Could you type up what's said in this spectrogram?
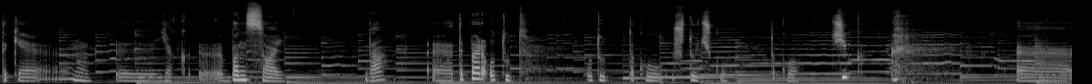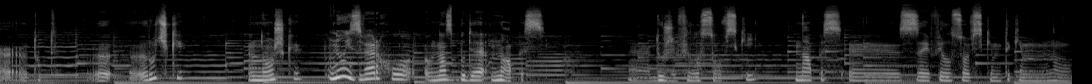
таке, ну, е, як е, бонсай. Да? Е, тепер отут, отут таку штучку, тако чік. Е, тут е, ручки, ножки. Ну і зверху у нас буде напис. Е, Дуже філософський напис е, з філософським таким ну,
